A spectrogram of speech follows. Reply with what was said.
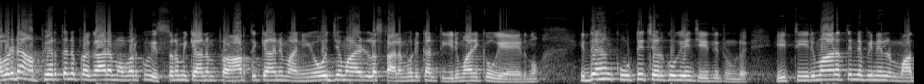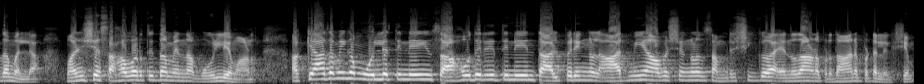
അവരുടെ അഭ്യർത്ഥന പ്രകാരം അവർക്ക് വിശ്രമിക്കാനും പ്രാർത്ഥിക്കാനും അനുയോജ്യമായിട്ടുള്ള സ്ഥലമൊരുക്കാൻ തീരുമാനിക്കുകയായിരുന്നു. ഇദ്ദേഹം കൂട്ടിച്ചേർക്കുകയും ചെയ്തിട്ടുണ്ട്. ഈ തീരുമാനത്തിന്റെ പിന്നിൽ മതമല്ല മനുഷ്യ സഹവർത്തിത്വം എന്ന മൂല്യമാണ്. അക്കാദമിക മൂല്യത്തിന്റെയും സാഹോദര്യത്തിന്റെയും താല്പര്യങ്ങൾ ആത്മീയ ആവശ്യങ്ങളും സംരക്ഷിക്കുക എന്നതാണ് പ്രധാനപ്പെട്ട ലക്ഷ്യം.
